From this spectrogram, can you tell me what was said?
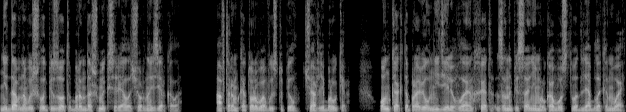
Недавно вышел эпизод «Брандашмык» сериала «Черное зеркало». автором которого выступил Чарли Брукер. Он как-то провел неделю в Lionhead за написанием руководства для Black and White.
